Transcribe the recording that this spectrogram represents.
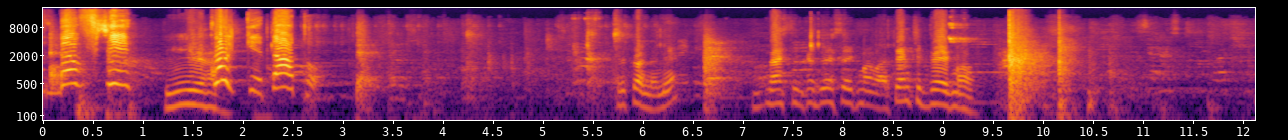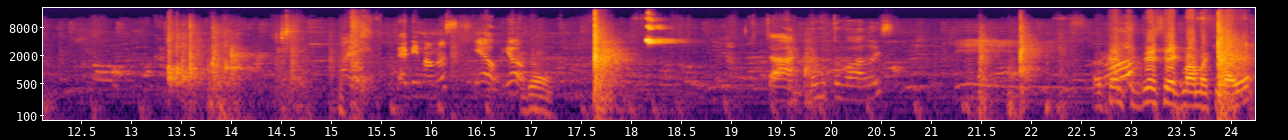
Збив всі Є. кульки, тату. Прикольно, не? Настенька, дивися як мама. Артемчик, диви як мама. Бебі мамас. Йоу, йоу. Да. Так, приготувались. І... Артемчик, дивися як мама кидає.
